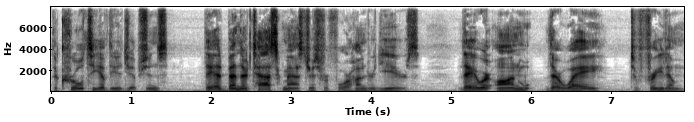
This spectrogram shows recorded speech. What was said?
the cruelty of the Egyptians. They had been their taskmasters for 400 years. They were on their way to freedom.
